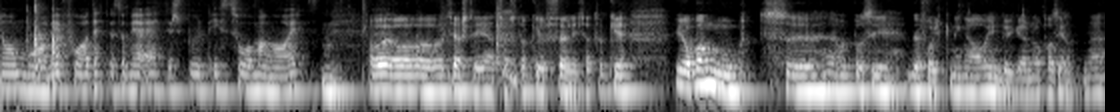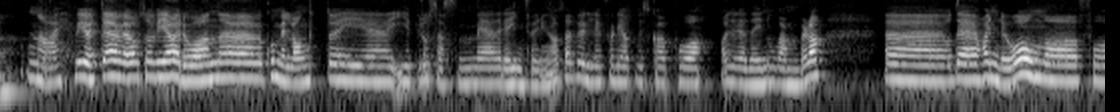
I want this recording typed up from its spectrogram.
nå må vi få dette som vi har etterspurt i så mange år. Mm. Og, og, og, Kjersti Jensens, dere føler ikke at dere jobber mot eh, holdt på å si, befolkninga og innbyggerne og pasientene? Nei, vi gjør ikke det. Altså, vi har òg eh, kommet langt i, i prosessen med innføringa, selvfølgelig. Fordi at vi skal på allerede i november. da. Uh, og det handler jo om å få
